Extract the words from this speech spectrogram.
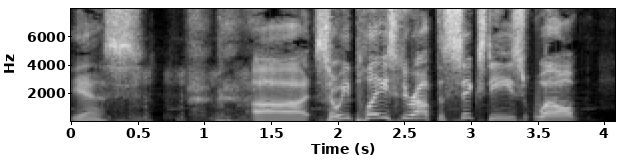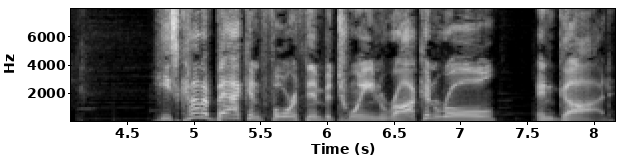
yes. Uh, so he plays throughout the '60s. Well, he's kind of back and forth in between rock and roll and God,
